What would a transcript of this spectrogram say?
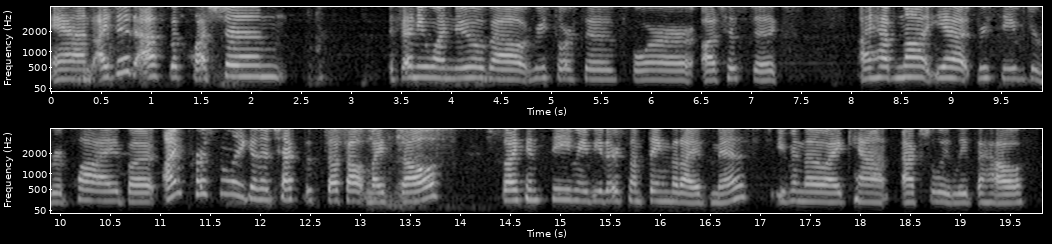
And I did ask the question if anyone knew about resources for autistics. I have not yet received a reply, but I'm personally going to check the stuff out myself so I can see maybe there's something that I've missed, even though I can't actually leave the house.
